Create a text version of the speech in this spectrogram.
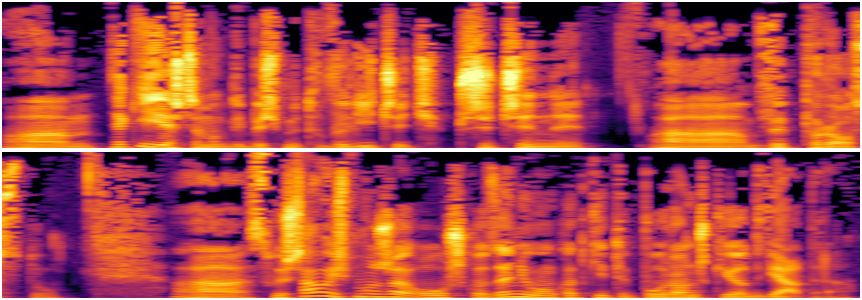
Um, jakie jeszcze moglibyśmy tu wyliczyć przyczyny wyprostu. Słyszałeś może o uszkodzeniu łąkotki typu rączki od wiadra.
